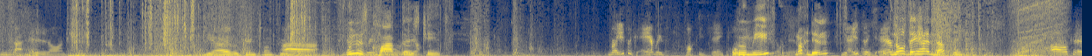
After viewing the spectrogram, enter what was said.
He got edited on. Yeah, I have a green pump for you. Uh, we just clapped those here. kids. Bro, you took every fucking thing. Who, me? Okay. No, I didn't. Yeah, you took everything. No, they had nothing. Oh, okay.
